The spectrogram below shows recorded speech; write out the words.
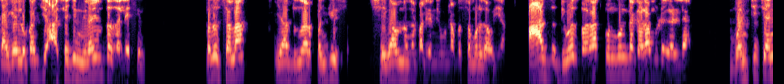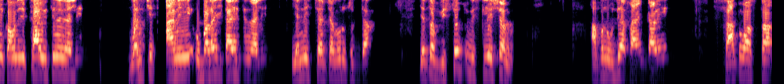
काही काही लोकांची आशाची निराश सुद्धा झाली असेल. परंतु चला या दोन हजार पंचवीस शेगाव नगरपालिका निवडणूक आपण समोर जाऊया. आज दिवसभरात कोणकोणत्या घडामोडी घडल्या? वंचितची आणि काँग्रेसची काय युती झाली? वंचित आणि उबाडाची काय युती झाली? यांनी चर्चा करू सुद्धा. याचं विस्तृत विश्लेषण आपण उद्या सायंकाळी सात वाजता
